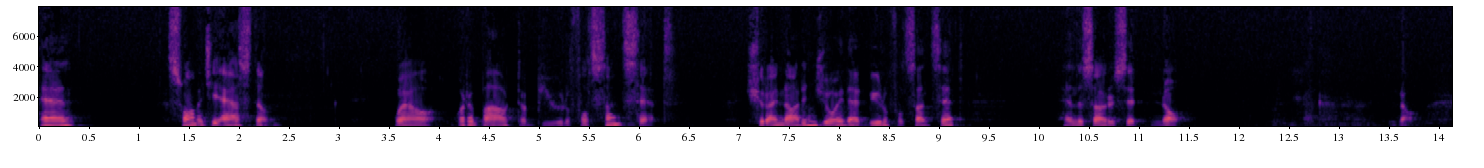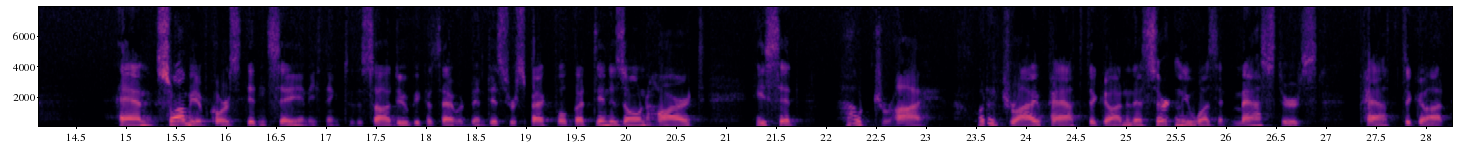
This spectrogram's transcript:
And Swamiji asked him, Well, what about a beautiful sunset? Should I not enjoy that beautiful sunset? And the sadhu said, No. And Swami, of course, didn't say anything to the sadhu because that would have been disrespectful. But in his own heart, he said, How dry. What a dry path to God. And that certainly wasn't Master's path to God.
